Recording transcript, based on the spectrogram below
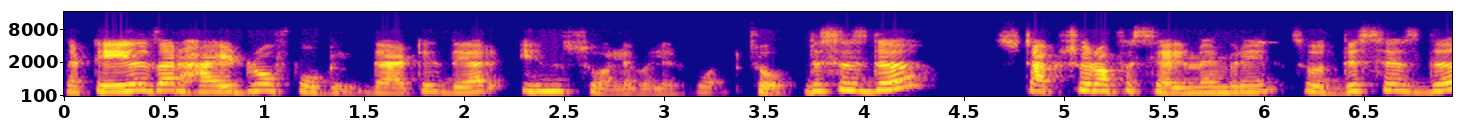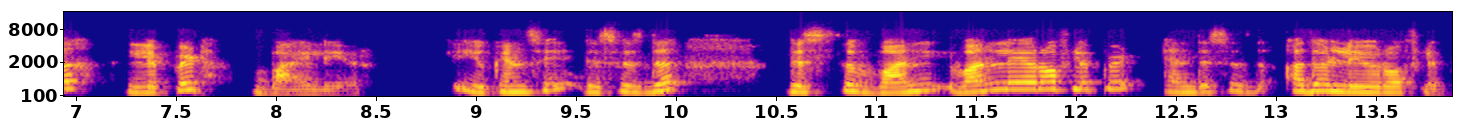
The tails are hydrophobic, that is, they are insoluble in water. So, this is the structure of a cell membrane. So, this is the lipid bilayer. You can see this is the this is the one one layer of lipid and this is the other layer of lipid.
